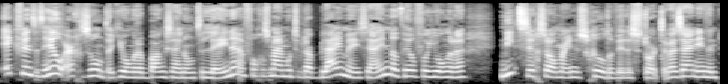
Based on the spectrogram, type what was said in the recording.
Ik vind het heel erg gezond dat jongeren bang zijn om te lenen. En volgens mij moeten we daar blij mee zijn... dat heel veel jongeren niet zich zomaar in de schulden willen storten. Wij zijn in een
